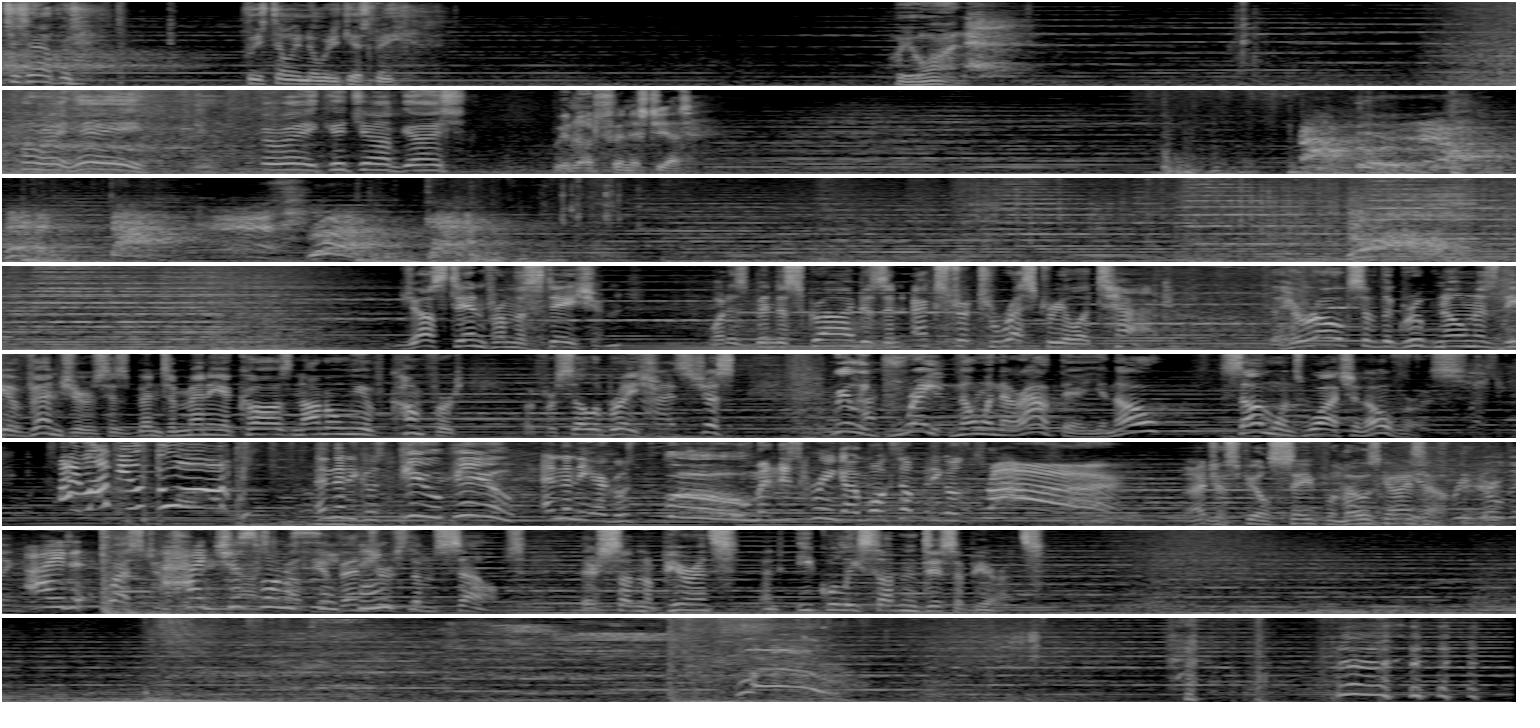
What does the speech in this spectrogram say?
Just happened? Please tell me nobody kissed me. We won. All right, hey. All right, good job, guys. We're not finished yet. Just in from the station, what has been described as an extraterrestrial attack. The heroics of the group known as the Avengers has been to many a cause not only of comfort, but for celebration. It's just really great knowing they're out there, you know? Someone's watching over us. I love you, Thor! And then he goes pew pew, and then the air goes boom, and this green guy walks up and he goes roar. I just feel safe with those guys out there. I'd, questions I just want to say Avengers thank you. themselves, their sudden appearance and equally sudden disappearance. Whoa!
